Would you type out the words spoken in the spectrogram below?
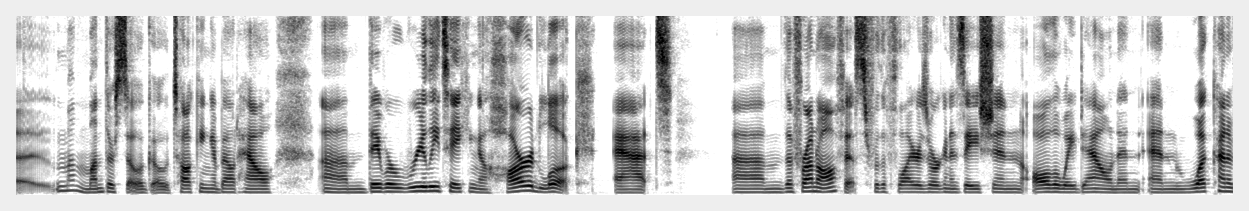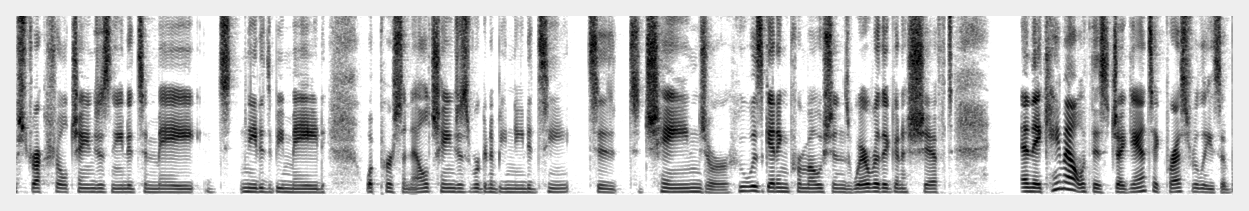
uh, a month or so ago, talking about how um, they were really taking a hard look at um, the front office for the Flyers organization all the way down, and and what kind of structural changes needed to make needed to be made, what personnel changes were going to be needed to to to change, or who was getting promotions, where were they going to shift, and they came out with this gigantic press release of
